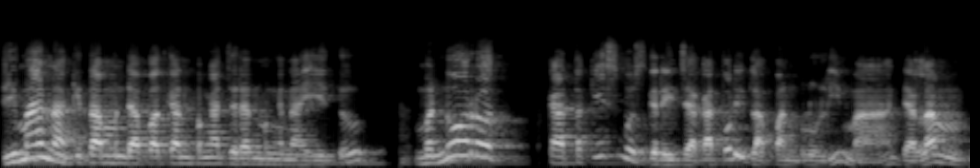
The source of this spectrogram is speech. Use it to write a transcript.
Di mana kita mendapatkan pengajaran mengenai itu? Menurut Katekismus Gereja Katolik 85 dalam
